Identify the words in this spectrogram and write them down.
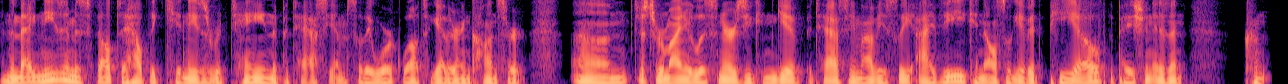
And the magnesium is felt to help the kidneys retain the potassium, so they work well together in concert. Um, just to remind your listeners, you can give potassium obviously IV. You can also give it PO if the patient isn't con-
